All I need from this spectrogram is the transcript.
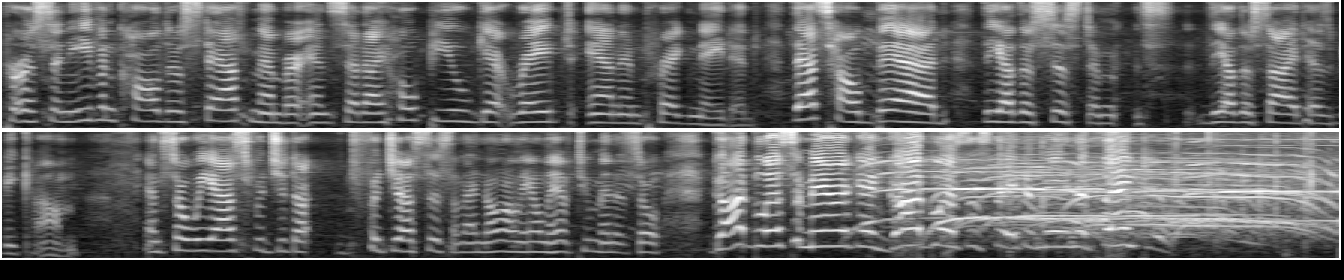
person even called her staff member and said, I hope you get raped and impregnated. That's how bad the other system, the other side has become. And so we ask for, ju- for justice, and I know I only have two minutes, so God bless America and God bless the state of Maine, and thank you.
